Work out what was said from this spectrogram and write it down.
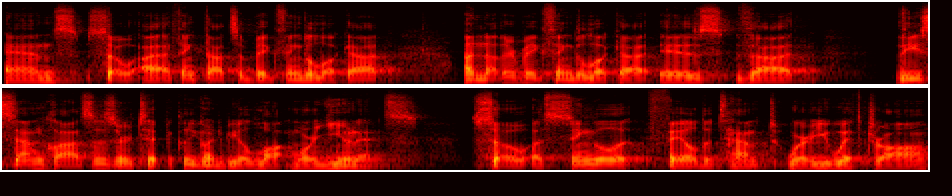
And so I think that's a big thing to look at. Another big thing to look at is that these STEM classes are typically going to be a lot more units. So a single failed attempt where you withdraw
